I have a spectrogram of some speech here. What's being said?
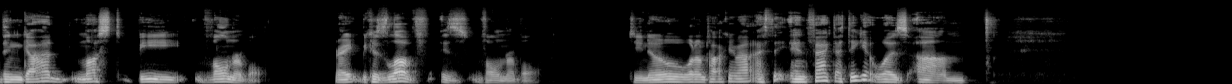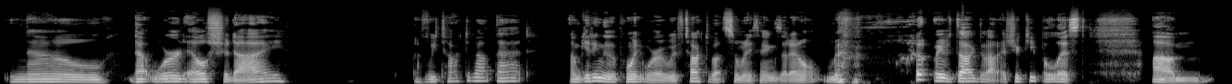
then God must be vulnerable, right? Because love is vulnerable. Do you know what I'm talking about? I think, in fact, I think it was, um, no, that word El Shaddai. Have we talked about that? I'm getting to the point where we've talked about so many things that I don't remember what we've talked about. I should keep a list. Um,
